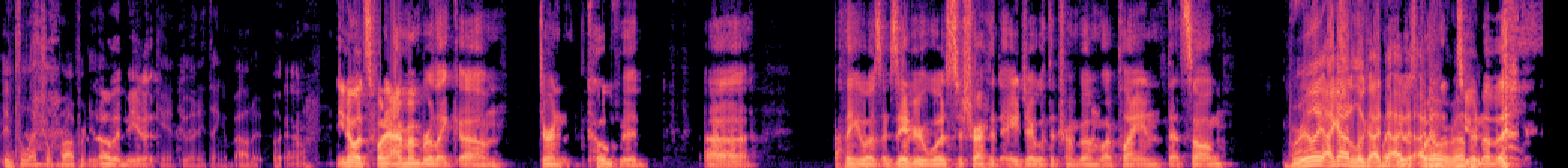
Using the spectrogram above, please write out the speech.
intellectual property. Oh, then they need it. Can't do anything about it. But Yeah. You know what's funny? I remember like um during COVID, uh I think it was Xavier Woods distracted AJ with the trombone by playing that song. really, I gotta look. I, Like, I, was I don't remember.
